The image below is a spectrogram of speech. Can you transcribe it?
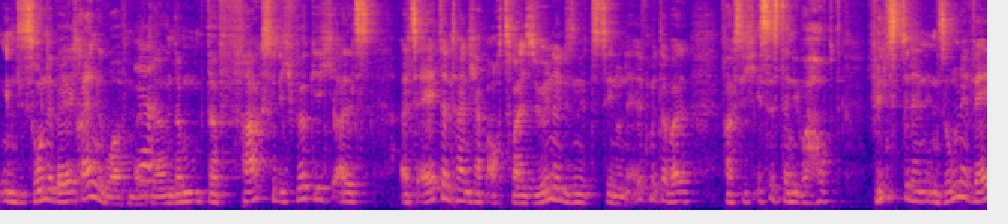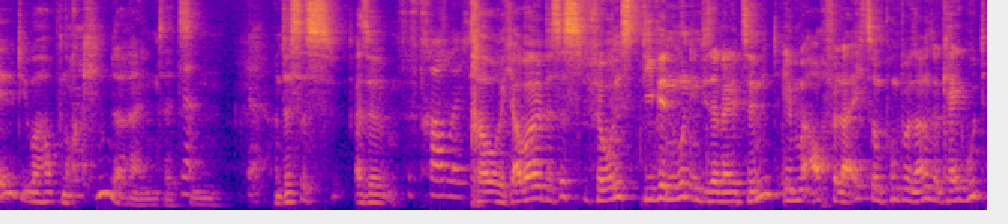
in die, so eine Welt reingeworfen wird. Ja. ja. Und da, da fragst du dich wirklich als, als Elternteil, ich habe auch zwei Söhne, die sind jetzt 10 und 11 mittlerweile, fragst du dich, ist es denn überhaupt, willst du denn in so eine Welt überhaupt noch Kinder reinsetzen? Und das ist, also. Das ist traurig. Traurig. Aber das ist für uns, die wir nun in dieser Welt sind, eben auch vielleicht so ein Punkt, wo wir sagen, okay, gut,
